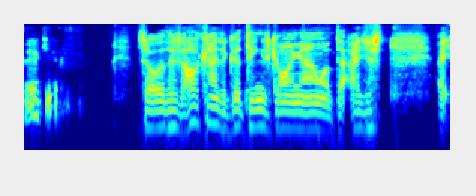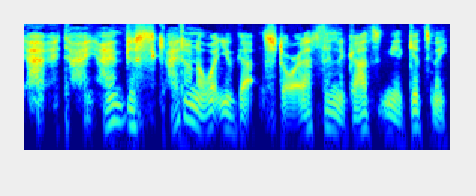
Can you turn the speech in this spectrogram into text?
Thank you. So there's all kinds of good things going on with that. I just, I, I, I am just, I don't know what you've got in store. That's the thing that got, it gets me.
